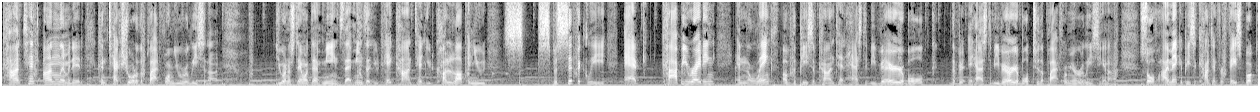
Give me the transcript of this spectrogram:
Content unlimited, contextual to the platform you release it on. Do you understand what that means? That means that you take content, you cut it up, and you specifically add copywriting, and the length of the piece of content has to be variable the, it has to be variable to the platform you're releasing it on. So if I make a piece of content for Facebook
